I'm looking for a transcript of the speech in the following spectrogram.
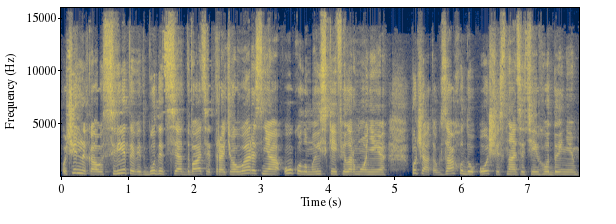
очільника освіти відбудеться 23 вересня у Коломийській філармонії. Початок заходу о 16 годині.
